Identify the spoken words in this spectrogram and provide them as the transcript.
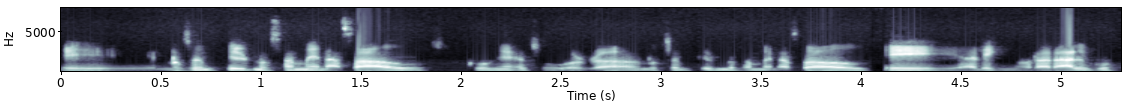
eh, no sentirnos amenazados con eso, ¿verdad? No sentirnos amenazados eh, al ignorar algo.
